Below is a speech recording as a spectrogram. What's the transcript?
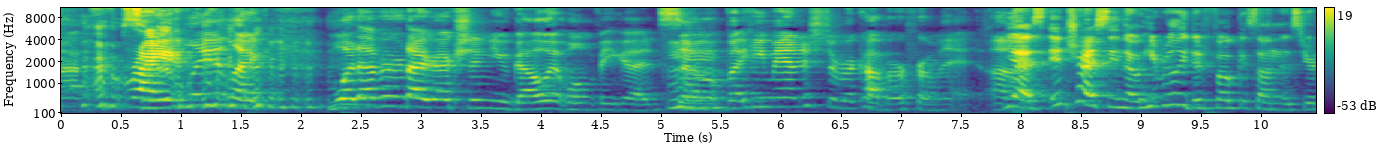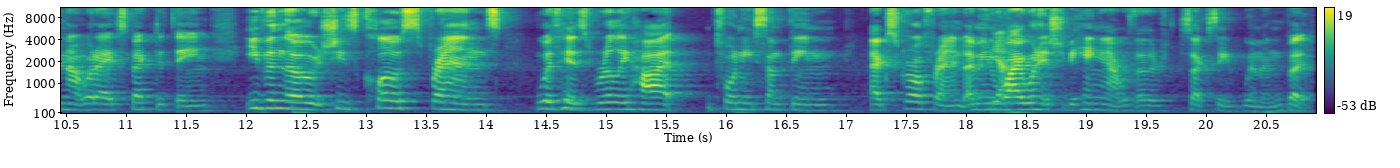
that Right. Like, whatever direction you go, it won't be good." So, Mhm. but he managed to recover from it. Um, yes, interesting though. He really did focus on this "you're not what I expected" thing, even though she's close friends with his really hot twenty-something ex-girlfriend. I mean, Yeah. why wouldn't she be hanging out with other sexy women? But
